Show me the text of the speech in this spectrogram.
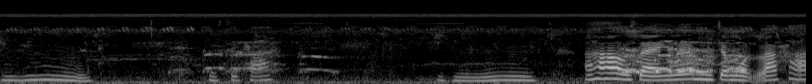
อืม ดูสิคะอืมอ้าว แสงเริ่มจะหมดแล้วค่ะ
